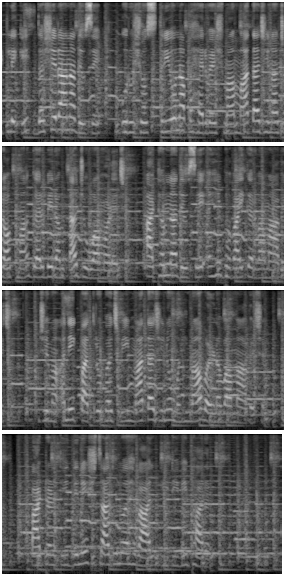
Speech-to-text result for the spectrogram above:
એટલે કે દશેરાના દિવસે પુરુષો સ્ત્રીઓના પહેરવેશમાં માતાજીના ચોકમાં ગરબે રમતા જોવા મળે છે. આઠમના દિવસે અહીં ભવાઈ કરવામાં આવે છે. જેમાં અનેક પાત્રો ભજવી માતાજીનો મહિમા વર્ણવવામાં આવે છે. પાટણથી દિનેશ સાધુનો અહેવાલ ઈટીવી ભારત.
